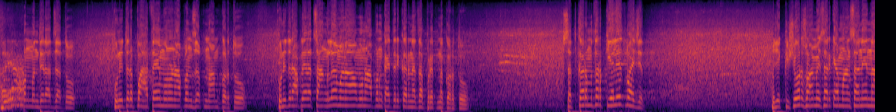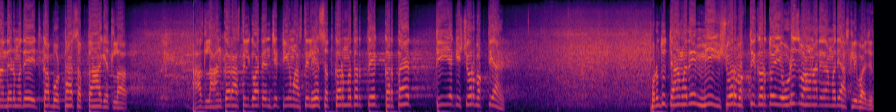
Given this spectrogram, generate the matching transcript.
खऱ्या आपण मंदिरात जातो. कुणीतरी पाहतंय म्हणून आपण जप नाम करतो. कुणीतरी आपल्याला चांगलं म्हणावं म्हणून आपण काहीतरी करण्याचा प्रयत्न करतो. सत्कर्म तर केलेच पाहिजेत. म्हणजे किशोर स्वामीसारख्या माणसाने नांदेडमध्ये इतका मोठा सप्ताह घेतला. आज लहानकर असतील किंवा त्यांची टीम असतील हे सत्कर्म तर ते करतायत ती एक ईश्वर भक्ती आहे. परंतु त्यामध्ये मी ईश्वर भक्ती करतो एवढीच भावना त्यामध्ये असली पाहिजेत.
